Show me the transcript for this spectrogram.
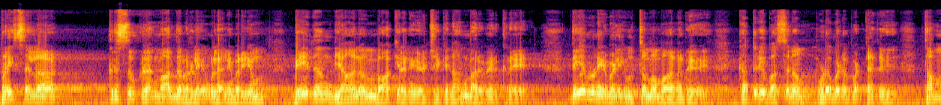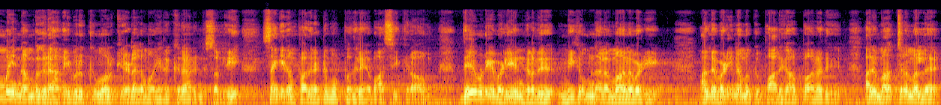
பிரைஸ் அலாட் கிறிஸ்துவுக்குள் அன்பார்ந்தவர்களே உங்கள் அனைவரையும் வேதம் தியானம் பாக்கிற நிகழ்ச்சிக்கு நான் வரவேற்கிறேன். தேவனுடைய வழி உத்தமமானது. கத்திரி வசனம் புடமிடப்பட்டது. தம்மை நம்புகிற அனைவருக்கும் அவர் கேடகமாக இருக்கிறார் என்று சொல்லி சங்கீதம் பதினெட்டு முப்பதிலே வாசிக்கிறோம். தேவனுடைய வழி என்கிறது மிகவும் நலமான வழி. அந்த வழி நமக்கு பாதுகாப்பானது. அது மாத்திரமல்ல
